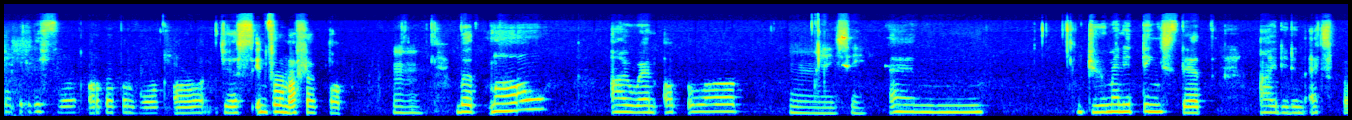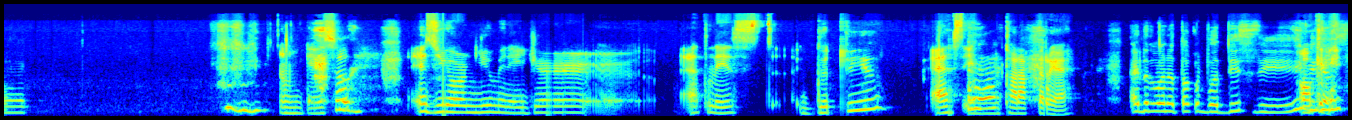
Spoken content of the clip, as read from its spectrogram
repetitive work or paperwork or just in front of laptop. Mm. But now I went up a lot Mm, I see. and do many things that I didn't expect. Okay, so is your new manager uh, at least good to you? As in character? Yeah. ya? I don't want to talk about this. See, Okay. because-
